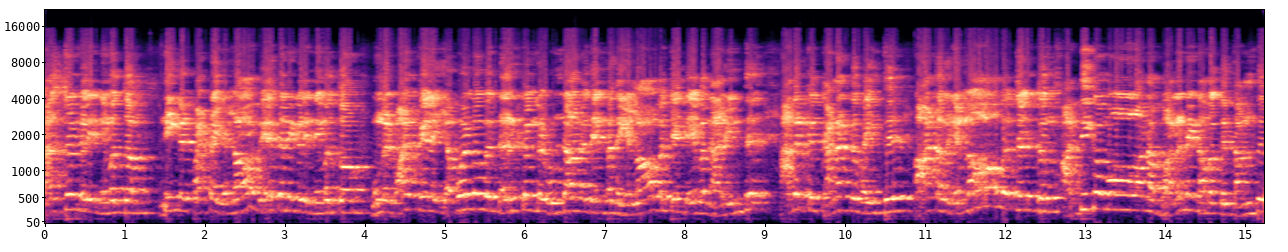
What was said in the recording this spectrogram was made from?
கஷ்டங்களின் நிமித்தம் நீங்கள் பட்ட எல்லா வேதனைகளின் நிமித்தம் உங்கள் வாழ்க்கையில எவ்வளவு நெருக்கங்கள் உண்டானது என்பதை எல்லாவற்றையும் தேவன் அறிந்து அதற்கு கணக்கு வைத்து ஆண்டவர் எல்லாவற்றிற்கும் அதிகமான பலனை நமக்கு தந்து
